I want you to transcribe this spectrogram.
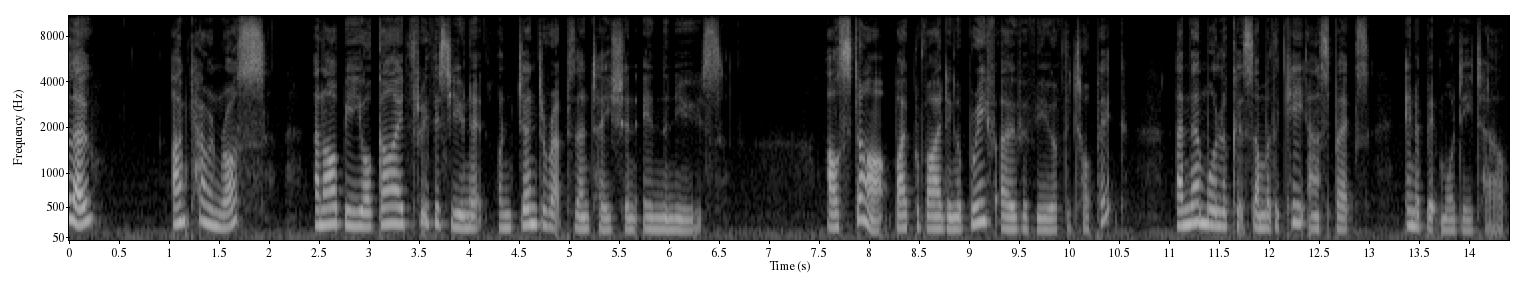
Hello, I'm Karen Ross, and I'll be your guide through this unit on gender representation in the news. I'll start by providing a brief overview of the topic, and then we'll look at some of the key aspects in a bit more detail.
